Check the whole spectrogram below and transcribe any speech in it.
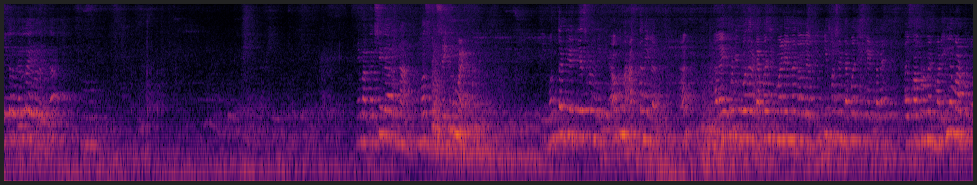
ಈ ಥರದ್ದೆಲ್ಲ ಇರೋದ್ರಿಂದ ನಿಮ್ಮ ಕಕ್ಷಿಗಾರನ್ನ ಮಸ್ತ್ ಸೆಟ್ಲ್ ಮಾಡಿ. ಒನ್ ತರ್ಟಿ ಏಟ್ ಕೇಸ್ಗಳು ನೀವು ಯಾವುದನ್ನು ಹಾಕ್ತಾನೆ ಇಲ್ಲ. ಅಲ್ಲಿ ಹೈಕೋರ್ಟಿಗೆ ಹೋದ್ರೆ ಡೆಪಾಸಿಟ್ ಮಾಡಿ ಅಂದಾಗ ಅಲ್ಲಿ ಫಿಫ್ಟಿ ಪರ್ಸೆಂಟ್ ಡೆಪಾಸಿಟ್ ಕೇಳ್ತಾರೆ ಅಲ್ಲಿ ಕಾಂಪ್ರಮೈಸ್ ಮಾಡಿ, ಇಲ್ಲೇ ಆಗ್ತದೆ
